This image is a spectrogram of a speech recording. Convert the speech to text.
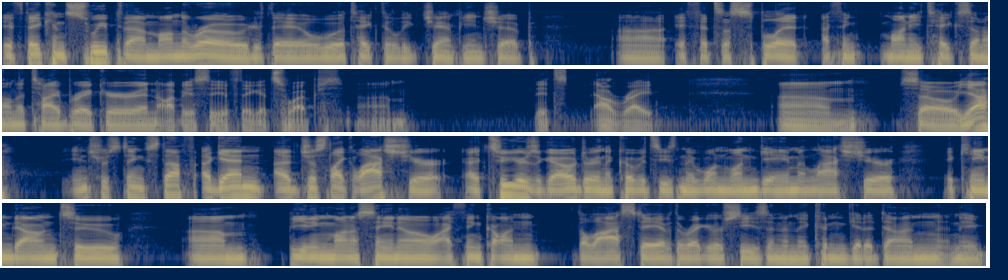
if they can sweep them on the road, they will take the league championship. Uh, if it's a split, I think Monty takes it on the tiebreaker, and obviously if they get swept, um, it's outright. Um, so yeah, interesting stuff. Again, uh, just like last year, uh, two years ago during the COVID season, they won one game, and last year it came down to um, beating Montesano. I think on the last day of the regular season, and they couldn't get it done, and they,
